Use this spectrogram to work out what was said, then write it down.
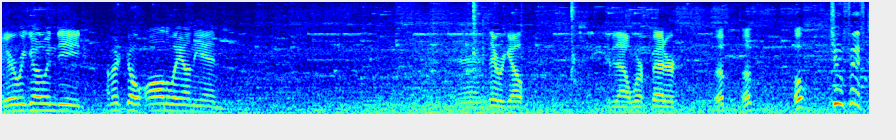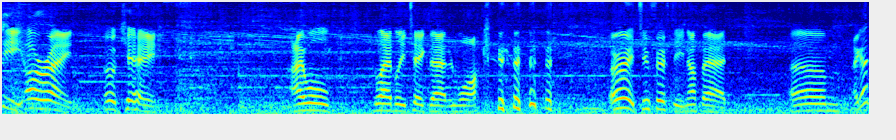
Here we go indeed. I'm gonna go all the way on the end. And there we go. Maybe that'll work better. Up, up. Oh, 250. All right. Okay. I will gladly take that and walk. all right, 250. Not bad. Um, I got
